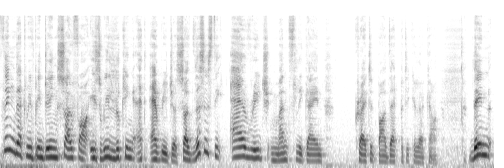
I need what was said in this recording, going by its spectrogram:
thing that we've been doing so far is we're looking at averages. So this is the average monthly gain created by that particular account. Then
